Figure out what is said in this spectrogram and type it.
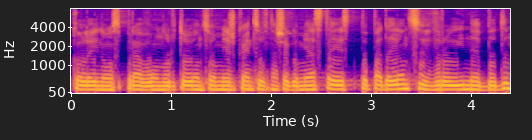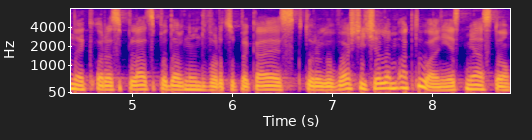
Kolejną sprawą nurtującą mieszkańców naszego miasta jest popadający w ruinę budynek oraz plac po dawnym dworcu PKS, którego właścicielem aktualnie jest miasto.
